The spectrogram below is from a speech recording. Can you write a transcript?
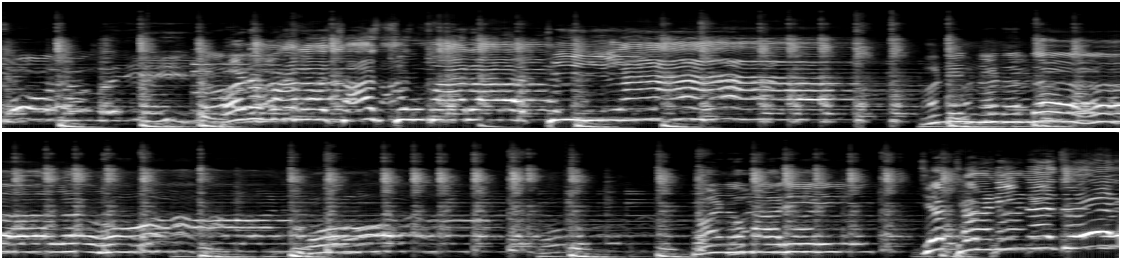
પણ મારા સાસુ મારા થીલા અને નણદલ. પણ મારી જેઠાણી ના જોર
